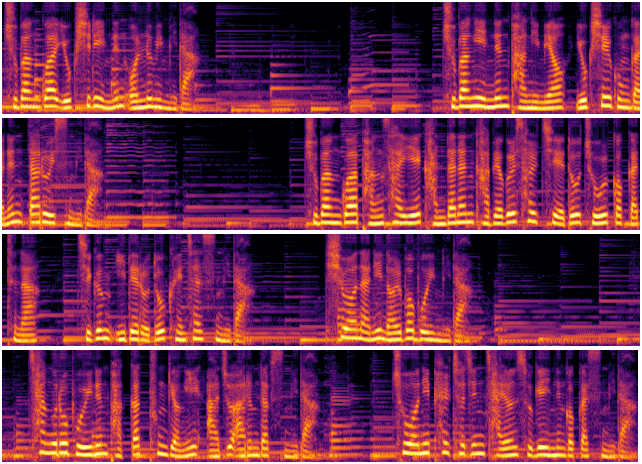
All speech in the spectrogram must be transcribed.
주방과 욕실이 있는 원룸입니다. 주방이 있는 방이며 욕실 공간은 따로 있습니다. 주방과 방 사이에 간단한 가벽을 설치해도 좋을 것 같으나 지금 이대로도 괜찮습니다. 시원하니 넓어 보입니다. 창으로 보이는 바깥 풍경이 아주 아름답습니다. 초원이 펼쳐진 자연 속에 있는 것 같습니다.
